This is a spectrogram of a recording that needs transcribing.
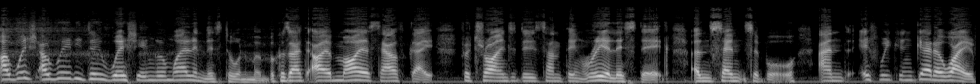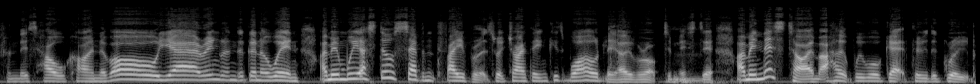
I wish, I really do wish England well in this tournament because I, I admire Southgate for trying to do something realistic and sensible. And if we can get away from this whole kind of, oh yeah, England are going to win. I mean, we are still seventh favourites, which I think is wildly over optimistic. Hmm. I mean, this time I hope we will get through the group.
